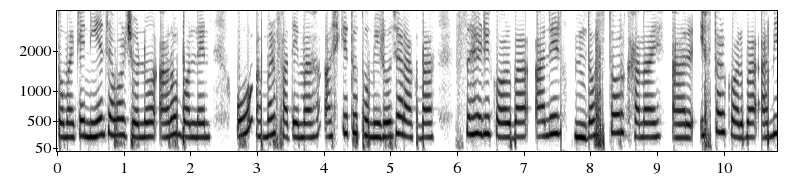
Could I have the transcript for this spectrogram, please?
তোমাকে নিয়ে যাওয়ার জন্য আরও বললেন, ও আমার ফাতেমা, আজকে তো তুমি রোজা রাখবা, সেহরি করবা, আলীর দস্তরখানায়, আর ইফতার করবা, আমি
